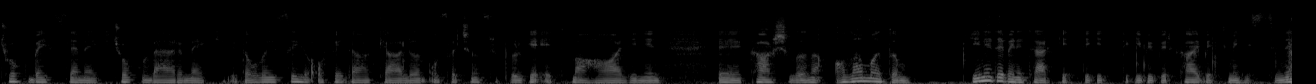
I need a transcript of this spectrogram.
çok beslemek, çok vermek ve dolayısıyla o fedakarlığın, o saçın süpürge etme halinin e, karşılığını alamadım. Yine de beni terk etti gitti gibi bir kaybetme hissini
